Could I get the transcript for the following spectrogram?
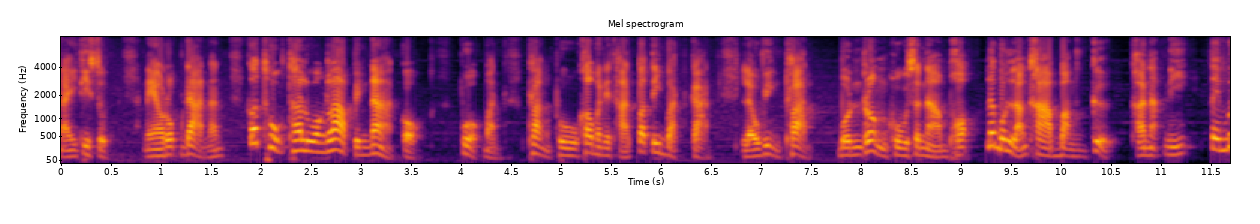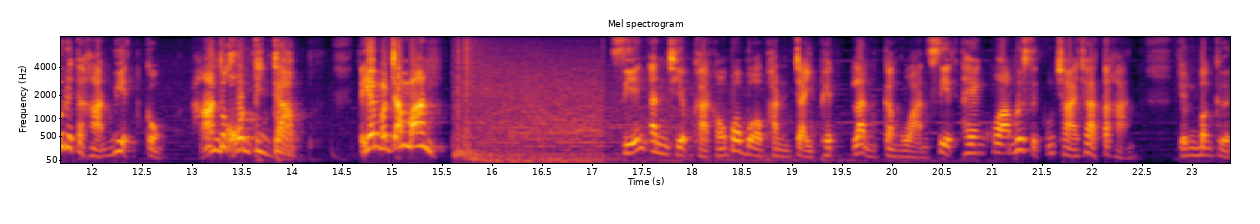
ในที่สุดแนวรบด้านนั้นก็ถูกทะลวงลาบเป็นหน้ากองพวกมันพลั่งพลูเข้ามาในฐานปฏิบัติการ แล้ววิ่งพล่าน บนร่องครูสนามเพาะและบนหลังคาบังเกอร์ขณะนี้เต็มไปด้วยทหารเวียดกงทหารทุกคนติดดาบ เตรียมประจำมันเสียงอันเฉียบขาดของพ่อบอพันใจเพชรลั่นกังวานเสียดแทงความรู้สึกของชายชาติทหาร จนบังเกิด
